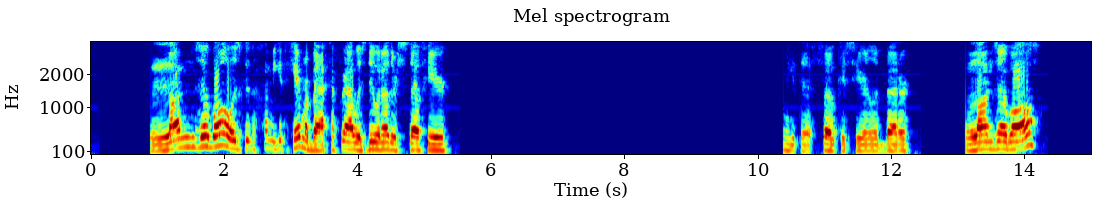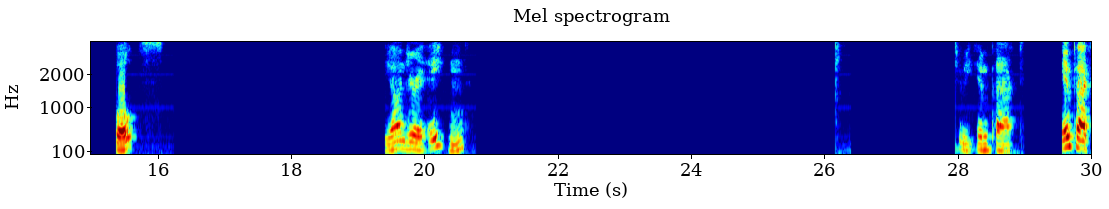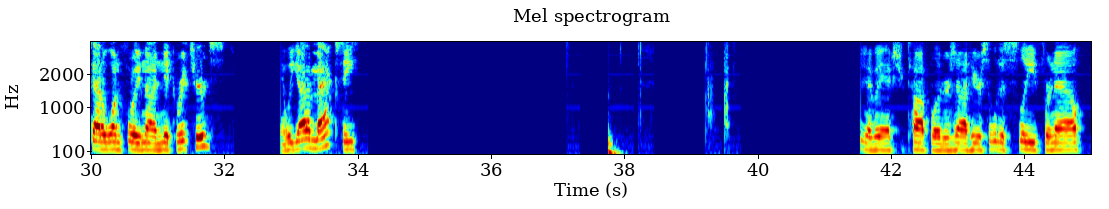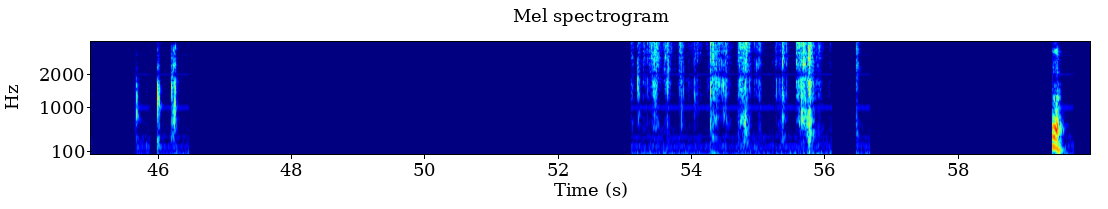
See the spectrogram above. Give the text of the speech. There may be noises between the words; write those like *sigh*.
Lonzo Ball is good. Let me get the camera back. I forgot I was doing other stuff here. Let me get the focus here a little better. Lonzo Ball. Bolts. DeAndre Ayton. Be Impact. Impact out of 149, Nick Richards. And we got a Maxey. We have any extra top loaders out here, so we'll just sleeve for now.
